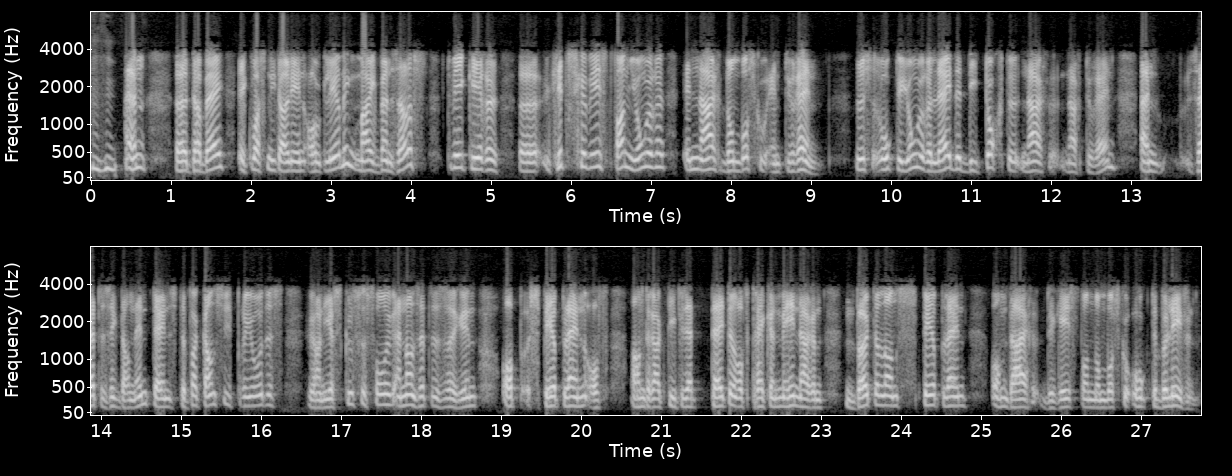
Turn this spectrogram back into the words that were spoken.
Mm -hmm. En uh, daarbij, ik was niet alleen oud leerling, maar ik ben zelfs twee keren uh, gids geweest van jongeren in, naar Don Bosco in Turijn. Dus ook de jongeren leiden die tochten naar, naar Turijn en zetten zich dan in tijdens de vakantieperiodes. We gaan eerst cursus volgen en dan zetten ze zich in op speelplein of andere activiteiten of trekken mee naar een, buitenlands speelplein om daar de geest van Don Bosco ook te beleven.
